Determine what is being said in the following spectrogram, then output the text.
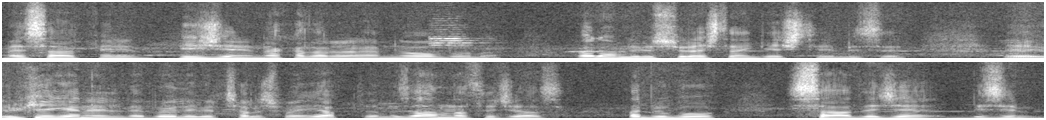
mesafenin, hijyenin ne kadar önemli olduğunu, önemli bir süreçten geçtiğimizi, e, ülke genelinde böyle bir çalışma yaptığımızı anlatacağız. Tabii bu sadece bizim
